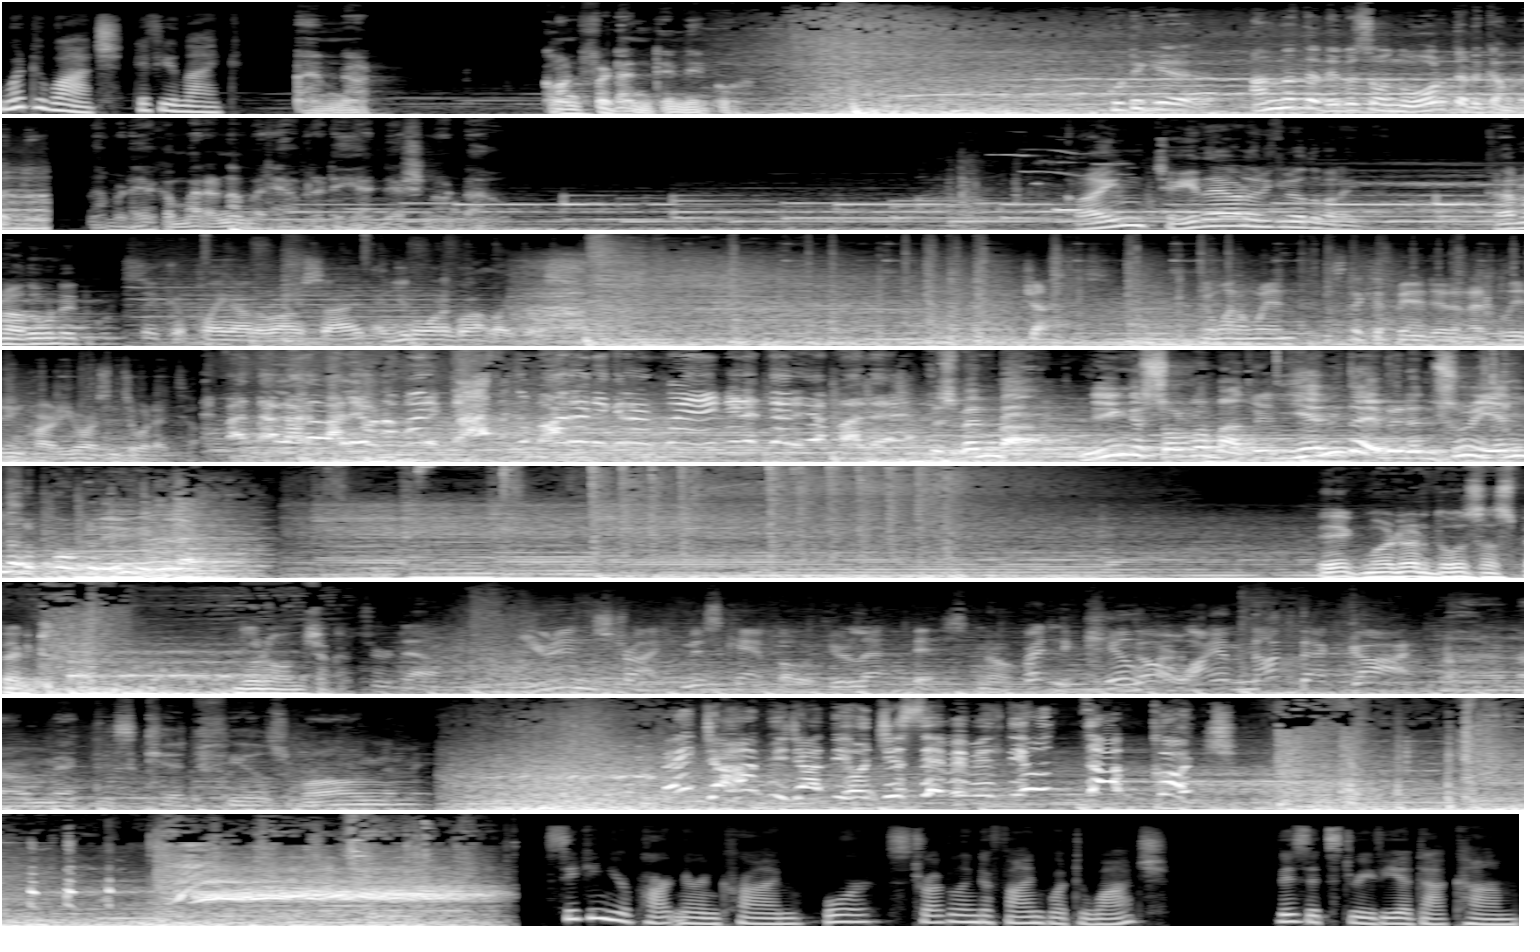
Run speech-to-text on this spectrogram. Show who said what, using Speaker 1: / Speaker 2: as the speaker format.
Speaker 1: What to watch, if you like.
Speaker 2: I am not confident anymore.
Speaker 3: കുട്ടിക്ക് അന്നത്തെ ദിവസം ഒന്ന് ഓർത്തെടുക്കാൻ പറ്റും
Speaker 2: നമ്മുടെയൊക്കെ മരണം വരെ അവരുടെ ഈ അന്വേഷണം ഉണ്ടാവും
Speaker 4: ക്രൈം ചെയ്തയാൾ ഒരിക്കലും അത് പറയില്ല കാരണം അതുകൊണ്ട് ഏറ്റവും കൂടുതൽ
Speaker 5: sick of playing on the wrong side, and you don't want to go out like this.
Speaker 6: Justice. You want to win? Stick a bandit in that bleeding heart of yours and do what I tell you.
Speaker 7: Miss Venba நீங்க சொல்ற மாதிரி எந்த எவிடன்ஸும் எந்த ரிப்போர்ட்லயும் இல்ல
Speaker 8: एक murder दो suspect दोनों हम शक्ल
Speaker 6: You didn't strike Miss Campo with your left fist. No. Threatened to kill her.
Speaker 5: I am not that guy.
Speaker 9: I don't know, Mick. This kid feels wrong to me.
Speaker 10: मैं जहाँ भी जाती हूँ जिससे भी मिलती हूँ सब कुछ
Speaker 1: Seeking your partner in crime or struggling to find what to watch? Visit Stryvia.com.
